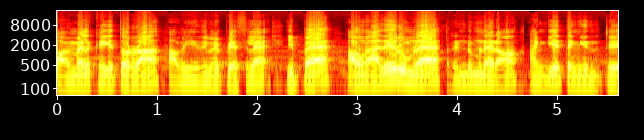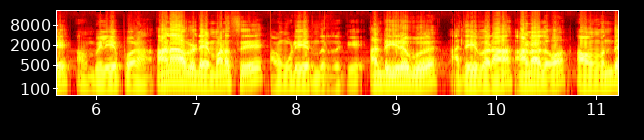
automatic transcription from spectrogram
அவன் மேல கையை தொடறான் அவ எதுவுமே பேசல. இப்ப அவங்க அதே ரூம்ல ரெண்டு மணி நேரம் அங்கேயே தங்கி இருந்துட்டு அவன் வெளியே போறான். ஆனா அவளுடைய மனசு அவங்க கூடயே இருந்துட்டு இருக்கு. அன்று இரவு அதே வரான். ஆனாலும் அவன் வந்து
